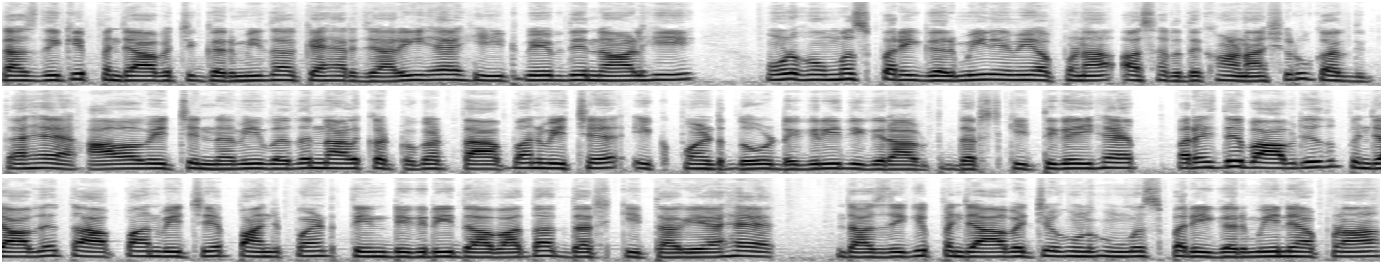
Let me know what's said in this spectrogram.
ਦੱਸਦੀ ਕਿ ਪੰਜਾਬ ਵਿੱਚ ਗਰਮੀ ਦਾ ਕਹਿਰ ਜਾਰੀ ਹੈ। ਹੀਟ ਵੇਵ ਦੇ ਨਾਲ ਹੀ ਹੁਣ ਹੁਮਸ ਭਰੀ ਗਰਮੀ ਨੇ ਵੀ ਆਪਣਾ ਅਸਰ ਦਿਖਾਉਣਾ ਸ਼ੁਰੂ ਕਰ ਦਿੱਤਾ ਹੈ। ਹਵਾ ਵਿੱਚ ਨਵੀਂ ਵਧਣ ਨਾਲ ਘੱਟੋ ਘੱਟ ਤਾਪਮਾਨ ਵਿੱਚ 1.2 ਡਿਗਰੀ ਦੀ ਗਿਰਾਵਟ ਦਰਜ ਕੀਤੀ ਗਈ ਹੈ, ਪਰ ਇਸ ਦੇ ਬਾਵਜੂਦ ਪੰਜਾਬ ਦੇ ਤਾਪਮਾਨ ਵਿੱਚ 5.3 ਡਿਗਰੀ ਦਾ ਵਾਧਾ ਦਰਜ ਕੀਤਾ ਗਿਆ ਹੈ। ਦੱਸਦੀ ਕਿ ਪੰਜਾਬ ਵਿੱਚ ਹੁਣ ਹੁਮਸ ਭਰੀ ਗਰਮੀ ਨੇ ਆਪਣਾ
